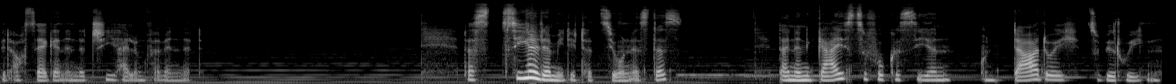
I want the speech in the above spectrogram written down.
wird auch sehr gern in der Qi-Heilung verwendet. Das Ziel der Meditation ist es, deinen Geist zu fokussieren und dadurch zu beruhigen.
